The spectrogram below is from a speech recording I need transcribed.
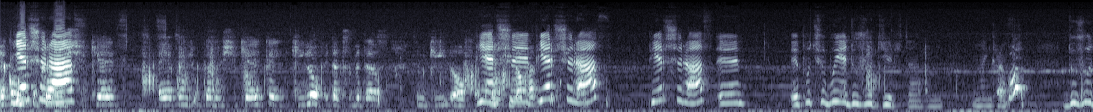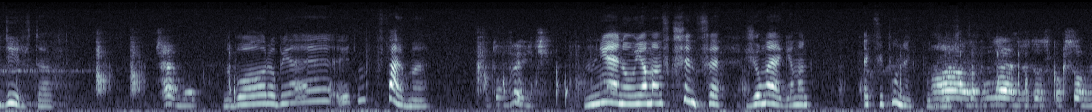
jakąś Pierwszy ukradłem raz. Sikier... A jakąś ukradłem siekierkę i kilof i tak sobie teraz tym kilof... Pierwszy, pierwszy raz, pierwszy raz y, y, potrzebuję dużo dirta w Minecraft. Dużo dirta. Czemu? No bo robię y, farmę. No to wyjdź. Nie no, ja mam w skrzynce ziomek, ja mam ekwipunek pod. A, zapomniałem, że to jest koksowy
